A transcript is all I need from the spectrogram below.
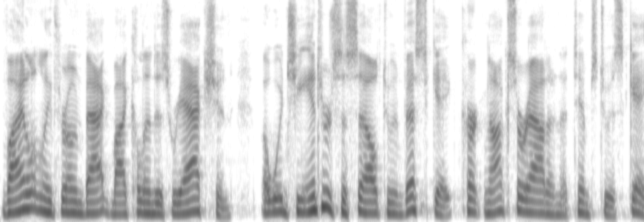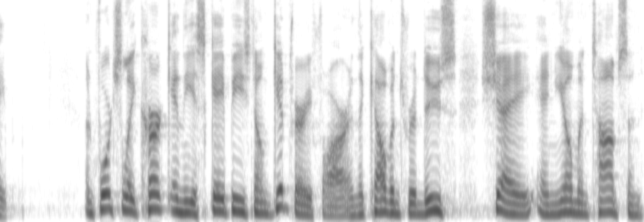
violently thrown back by Kelinda's reaction, but when she enters the cell to investigate, Kirk knocks her out and attempts to escape. Unfortunately, Kirk and the escapees don't get very far, and the Kelvans reduce Shea and Yeoman Thompson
